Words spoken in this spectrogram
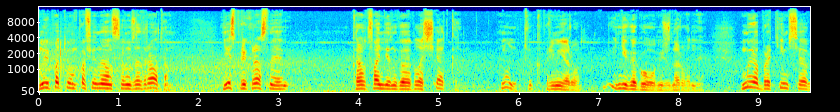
Ну и потом по финансовым затратам. Есть прекрасная краудфандинговая площадка, ну, к примеру, Indiegogo международная. Мы обратимся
